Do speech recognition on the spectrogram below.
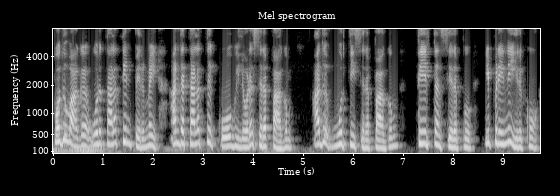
பொதுவாக ஒரு தலத்தின் பெருமை அந்த தலத்து கோவிலோட சிறப்பாகும். அது மூர்த்தி சிறப்பாகும் தீர்த்தம் சிறப்பு இப்படின்னு இருக்கும்.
